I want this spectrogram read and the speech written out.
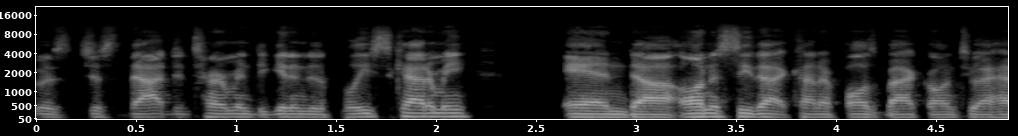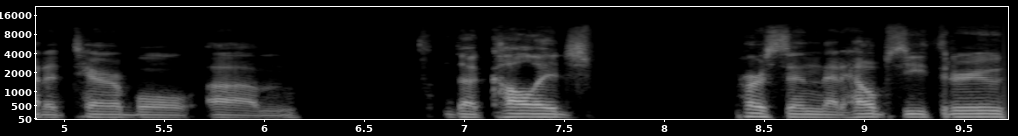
was just that determined to get into the police academy. And uh, honestly, that kind of falls back onto I had a terrible um, the college person that helps you through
